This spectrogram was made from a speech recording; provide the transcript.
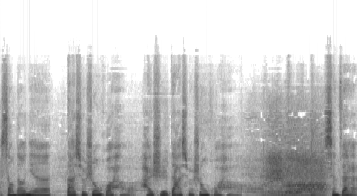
想当年大学生活好，还是大学生活好，现在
